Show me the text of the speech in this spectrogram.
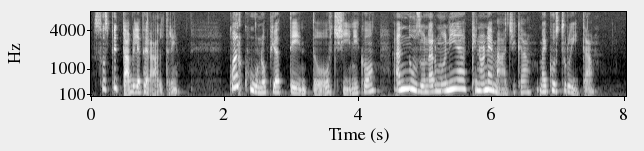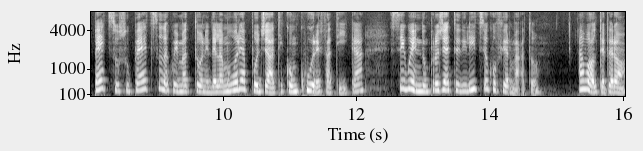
sospettabile per altri. Qualcuno più attento o cinico annusa un'armonia che non è magica, ma è costruita, pezzo su pezzo da quei mattoni dell'amore appoggiati con cura e fatica, seguendo un progetto edilizio cofirmato. A volte però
